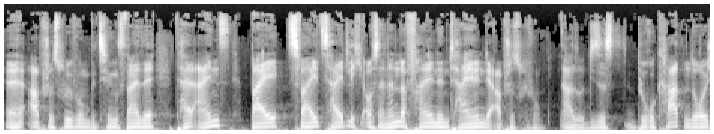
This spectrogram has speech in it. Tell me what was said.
äh, Abschlussprüfung, beziehungsweise Teil 1 bei zwei zeitlich auseinanderfallenden Teilen der Abschlussprüfung. Also dieses Bürokratendeutsch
